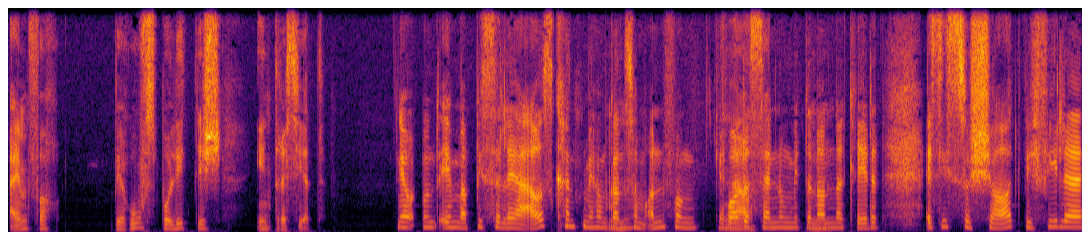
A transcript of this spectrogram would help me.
einfach berufspolitisch interessiert. Ja, und eben ein bisschen leer auskennt. Wir haben ganz am Anfang vor Genau. der Sendung miteinander geredet. Es ist so schade, wie viele,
